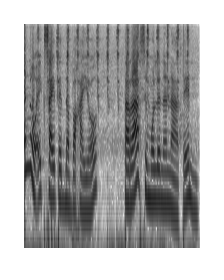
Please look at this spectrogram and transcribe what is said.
Ano, excited na ba kayo? Tara, simulan na natin.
